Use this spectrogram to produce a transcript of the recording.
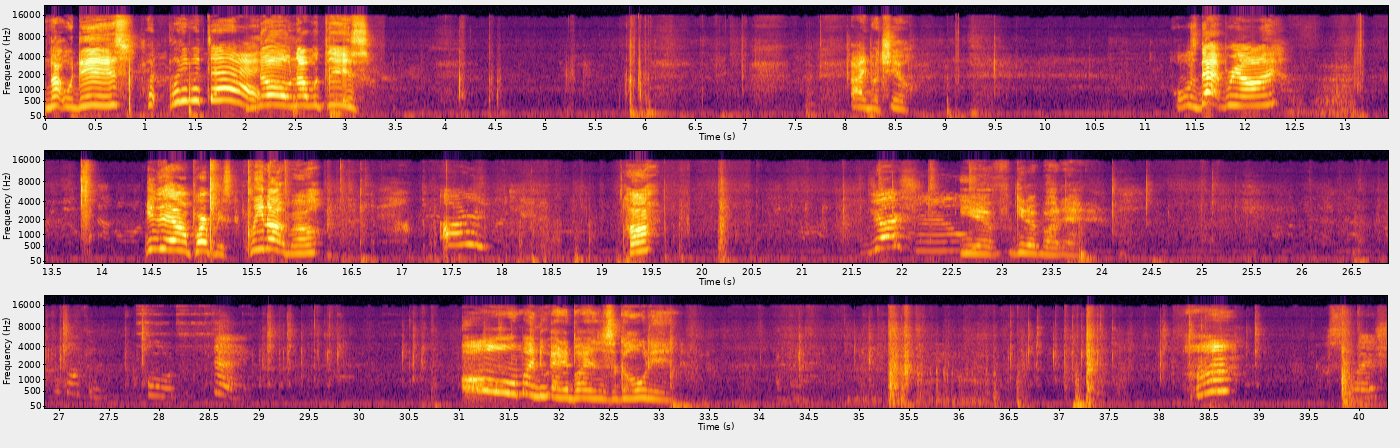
not with this. What, what with that? No, not with this. Alright, but chill. What was that, Brian? You did that on purpose. Clean up, bro. I, Huh? shoe Yeah, forget about that. Oh, my new edit button is golden. Huh? Swish.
